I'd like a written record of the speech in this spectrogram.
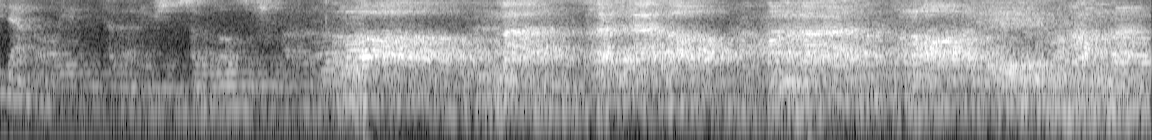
Bir dənə ayətin təbərrüksün. Sallallahu aleyhi ve sellem. Allahümme salli ala Muhammed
